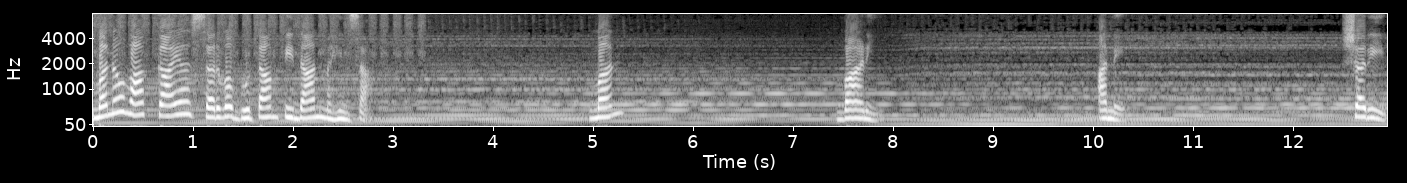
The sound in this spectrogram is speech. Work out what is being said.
મનોવાક્કાય સર્વભૂતામ પિદાન મહિંસા. મન, વાણી અને શરીર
